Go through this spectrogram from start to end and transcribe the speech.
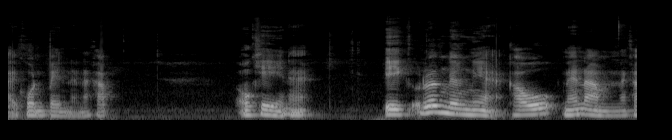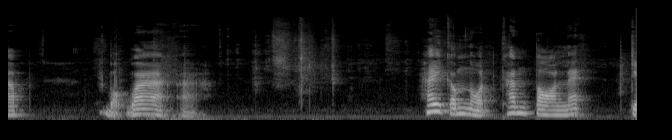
ลาย ๆ คนเป็นนะครับโอเคนะอีกเรื่องหนึ่งเนี่ยเขาแนะนำนะครับ บอกว่าอ่า ให้กำหนดขั้นตอนและเก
